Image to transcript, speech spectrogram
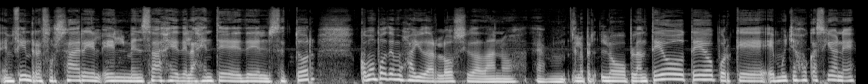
en fin, reforzar el, mensaje de la gente del sector, cómo podemos ayudar los ciudadanos? Em, lo, planteo, Teo, porque en muchas ocasiones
